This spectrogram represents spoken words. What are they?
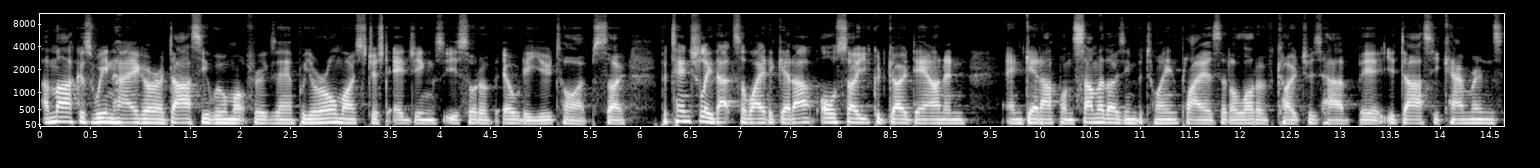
a Marcus Windhager or a Darcy Wilmot, for example, you're almost just edging your sort of LDU types. So potentially that's a way to get up. Also, you could go down and, and get up on some of those in between players that a lot of coaches have, be it your Darcy Camerons.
